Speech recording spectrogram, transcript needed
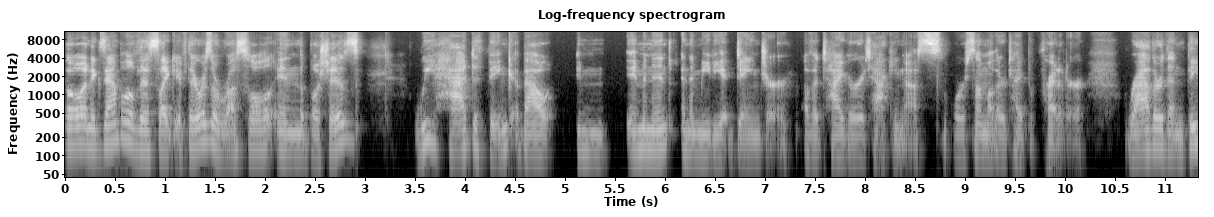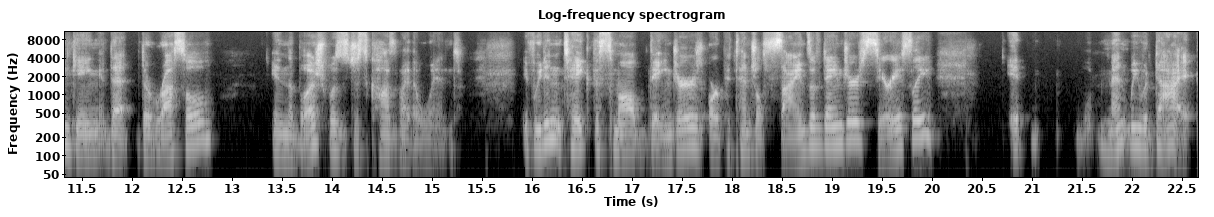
so an example of this, like if there was a rustle in the bushes, we had to think about Im- imminent and immediate danger of a tiger attacking us or some other type of predator, rather than thinking that the rustle in the bush was just caused by the wind if we didn't take the small dangers or potential signs of dangers seriously, it meant we would die.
